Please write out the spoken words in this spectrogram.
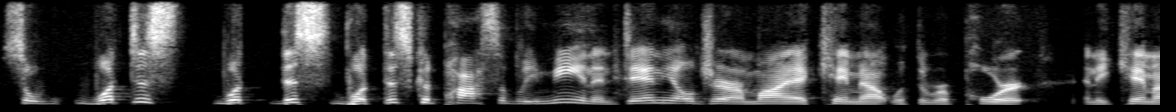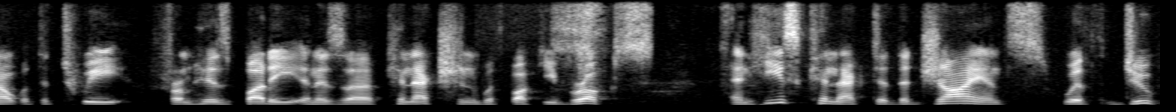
So what does what this what this could possibly mean? And Daniel Jeremiah came out with the report, and he came out with the tweet from his buddy and his uh, connection with Bucky Brooks, and he's connected the Giants with Duke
